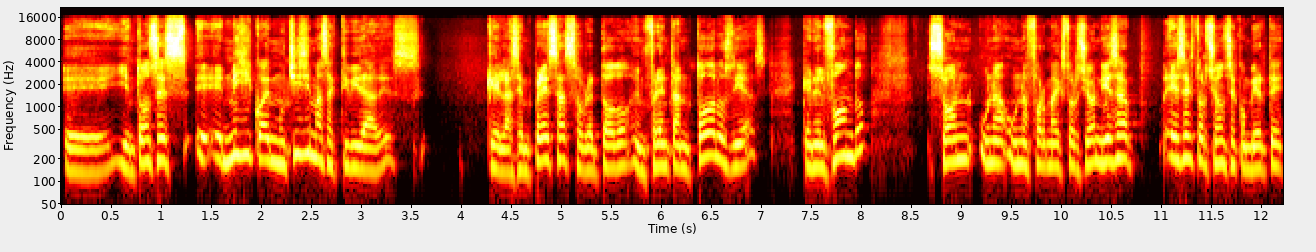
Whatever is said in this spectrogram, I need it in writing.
Eh, y entonces, eh, en México hay muchísimas actividades que las empresas, sobre todo, enfrentan todos los días, que en el fondo son una, una forma de extorsión y esa, esa extorsión se convierte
